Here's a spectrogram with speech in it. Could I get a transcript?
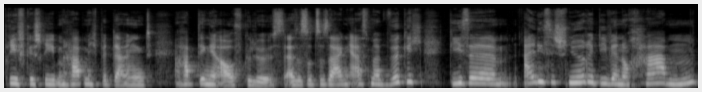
Brief geschrieben, habe mich bedankt, habe Dinge aufgelöst. Also sozusagen erstmal wirklich diese all diese Schnüre, die wir noch haben,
